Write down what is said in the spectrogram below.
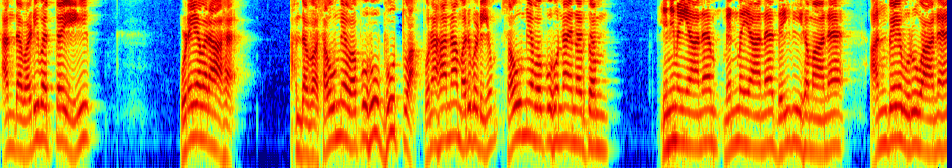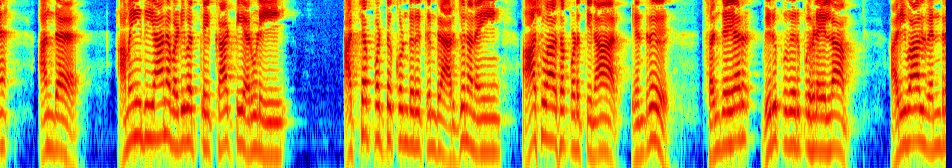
அந்த வடிவத்தை உடையவராக அந்த சௌமிய வபுகு பூத்வா புனகனா மறுபடியும் சௌமிய வபுகுன்னா என்ன அர்த்தம்? இனிமையான மென்மையான தெய்வீகமான அன்பே உருவான அந்த அமைதியான வடிவத்தை காட்டி அருளி அச்சப்பட்டு கொண்டிருக்கின்ற அர்ஜுனனை ஆசுவாசப்படுத்தினார் என்று சஞ்சயர் விருப்பு வெறுப்புகளையெல்லாம் அறிவால் வென்ற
